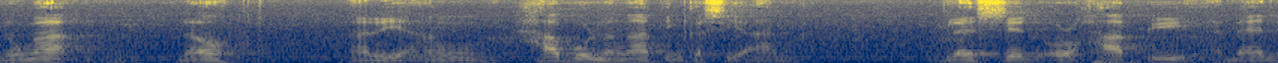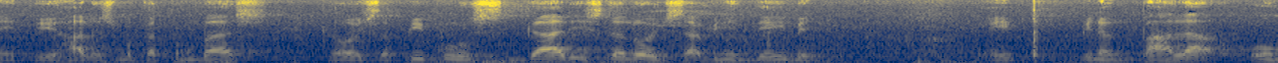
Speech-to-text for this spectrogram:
Ano nga? No? Hari ang habol ng ating kasiyahan. Blessed or happy, amen, ito yung halos magkatumbas. No, it's the people whose God is the Lord, sabi ni David. Eh, pinagpala o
